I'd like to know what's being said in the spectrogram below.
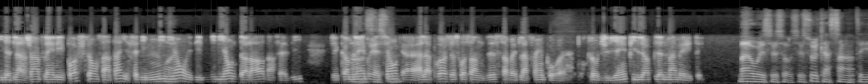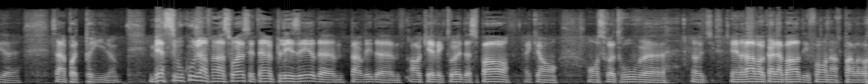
Il y a de l'argent plein les poches, là, on s'entend. Il a fait des millions et des millions de dollars dans sa vie. J'ai comme Ah, l'impression qu'à à l'approche de 70, ça va être la fin pour, euh, pour Claude Julien, puis il l'a pleinement mérité. Ben oui, c'est ça. C'est sûr que la santé, euh, ça n'a pas de prix. Là. Merci beaucoup, Jean-François. C'était un plaisir de parler de hockey avec toi et de sport. Fait qu'on on se retrouve. euh, euh, tu viendras avocat à la barre, des fois, on en reparlera.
